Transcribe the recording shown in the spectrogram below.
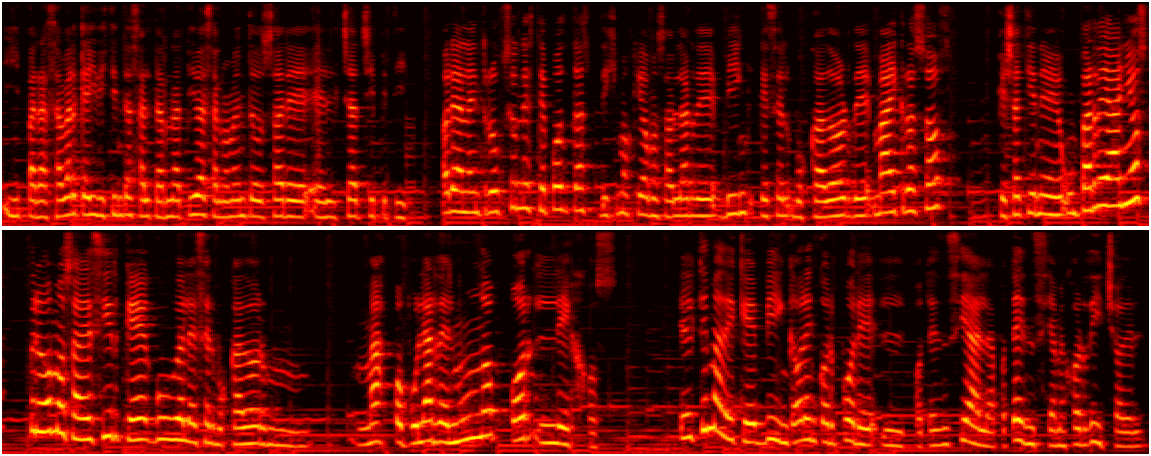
y para saber que hay distintas alternativas al momento de usar eh, el chat GPT. Ahora, en la introducción de este podcast dijimos que íbamos a hablar de Bing, que es el buscador de Microsoft, que ya tiene un par de años, pero vamos a decir que Google es el buscador mm, más popular del mundo por lejos. El tema de que Bing ahora incorpore el potencial, la potencia, mejor dicho, del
